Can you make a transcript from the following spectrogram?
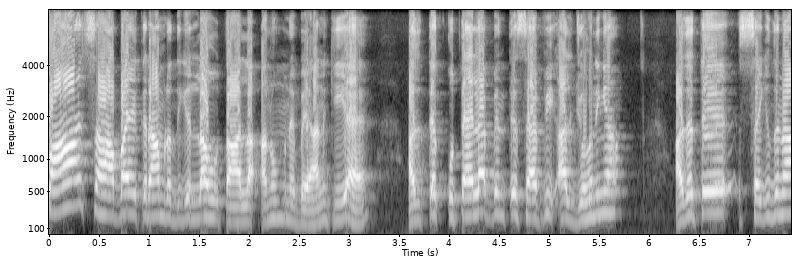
पाँच साहबा इकराम रदी अल्लाह तुम ने बयान किया है। हज़रत कुतैला बिन सैफी अल जोहनिया हज़रत सैदना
